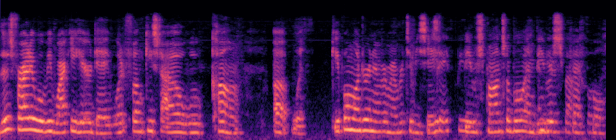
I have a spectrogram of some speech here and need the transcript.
This Friday will be Wacky Hair Day. What funky style will come up with? Keep on wondering and remember to be safe, Safe, be, be responsible, and be and be respectful, respectful,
